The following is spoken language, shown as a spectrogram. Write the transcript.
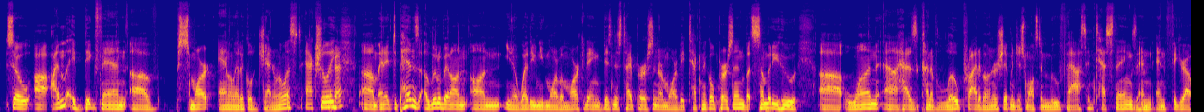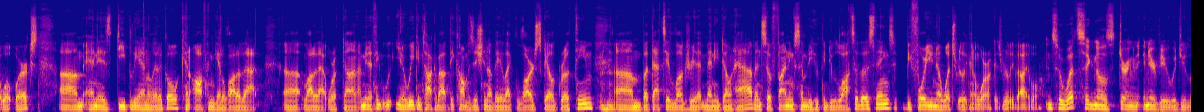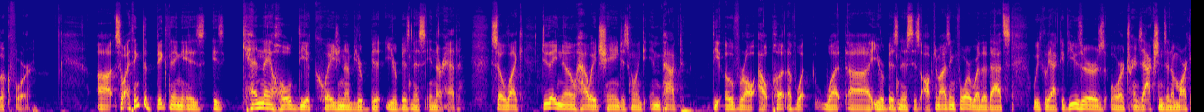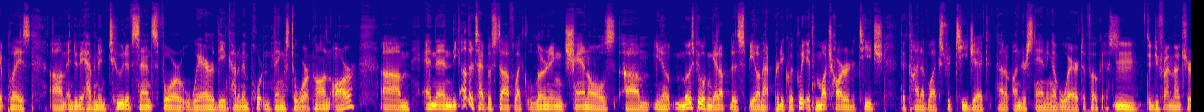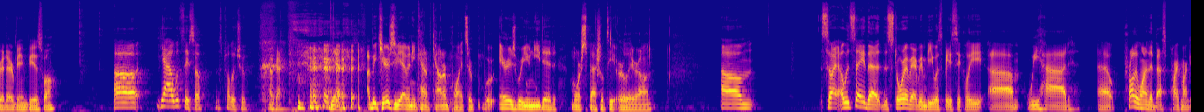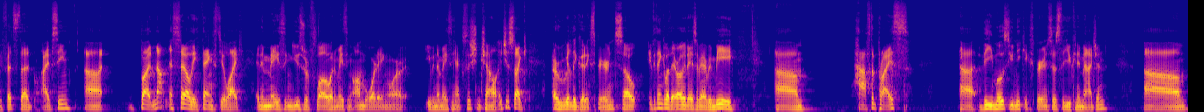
So uh, I'm a big fan of smart analytical generalist actually okay. um, and it depends a little bit on on you know whether you need more of a marketing business type person or more of a technical person but somebody who uh, one uh, has kind of low pride of ownership and just wants to move fast and test things mm-hmm. and and figure out what works um, and is deeply analytical can often get a lot of that uh, a lot of that work done i mean i think we, you know we can talk about the composition of a like large scale growth team mm-hmm. um, but that's a luxury that many don't have and so finding somebody who can do lots of those things before you know what's really going to work is really valuable. And so, what signals during an interview would you look for? Uh, so, I think the big thing is is can they hold the equation of your bit your business in their head? So, like, do they know how a change is going to impact the overall output of what what uh, your business is optimizing for, whether that's weekly active users or transactions in a marketplace, um, and do they have an intuitive sense for where the kind of important things to work on are? Um, and then the other type of stuff like learning channels, um, you know, most people can get up to speed on that pretty quickly. It's much harder to teach the kind of like strategic kind of understanding of where to focus. Mm. Did you find that true at Airbnb as well? Uh, yeah, I would say so. That's probably true. Okay. yeah. I'd be curious if you have any kind of counterpoints or areas where you needed more specialty earlier on. Um, so I, I would say that the story of Airbnb was basically um, we had uh, probably one of the best product market fits that I've seen, uh, but not necessarily thanks to like an amazing user flow, an amazing onboarding, or even amazing acquisition channel. It's just like a really good experience. So if you think about the early days of Airbnb, um, half the price uh, the most unique experiences that you can imagine. Um,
